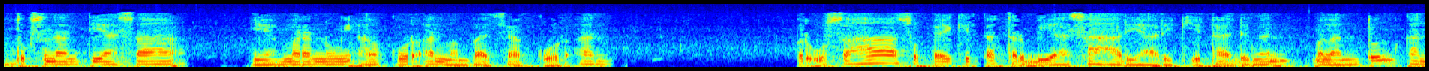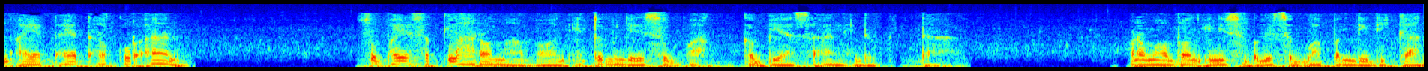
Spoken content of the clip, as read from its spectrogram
untuk senantiasa ya merenungi Al-Quran, membaca Quran. Berusaha supaya kita terbiasa hari-hari kita dengan melantunkan ayat-ayat Al-Quran. Supaya setelah Ramadan itu menjadi sebuah kebiasaan hidup kita. Ramadan ini sebagai sebuah pendidikan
